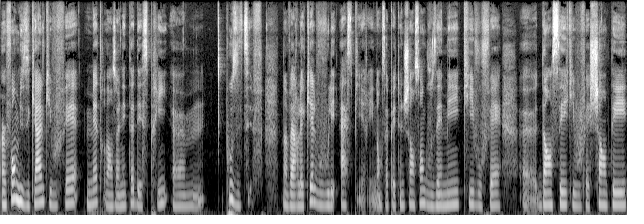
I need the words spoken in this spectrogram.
Un fond musical qui vous fait mettre dans un état d'esprit euh, positif vers lequel vous voulez aspirer. Donc ça peut être une chanson que vous aimez, qui vous fait euh, danser, qui vous fait chanter.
